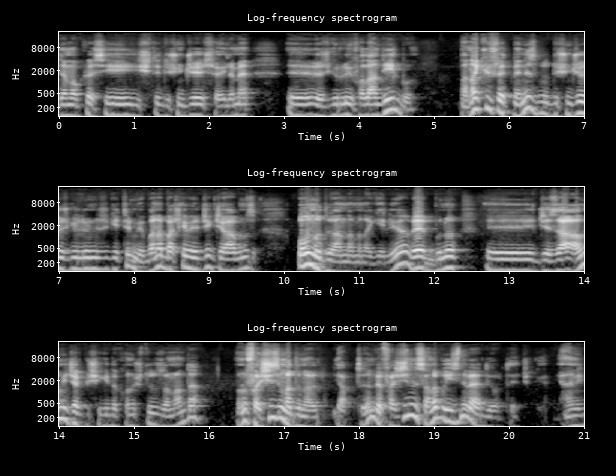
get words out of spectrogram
demokrasi, işte düşünce, söyleme e, özgürlüğü falan değil bu. Bana küfretmeniz bu düşünce özgürlüğünüzü getirmiyor. Bana başka verecek cevabınız olmadığı anlamına geliyor ve bunu e, ceza almayacak bir şekilde konuştuğu zaman da bunu faşizm adına yaptığın ve faşizmin sana bu izni verdiği ortaya çıkıyor. Yani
